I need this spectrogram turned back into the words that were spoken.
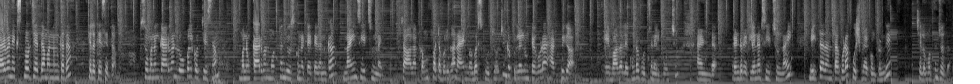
క్యారవాన్ ఎక్స్ప్లోర్ చేద్దామన్నాను కదా? చలో చేసేద్దాం. సో మనం క్యారవాన్ లోపలికి వచ్చేసాం. మనం క్యారవాన్ మొత్తం చూసుకున్నట్టయితే కనుక నైన్ సీట్స్ ఉన్నాయి. చాలా కంఫర్టబుల్గా నైన్ మెంబర్స్ కూర్చోవచ్చు. ఇంకా పిల్లలు ఉంటే కూడా హ్యాపీగా ఏ బాధ లేకుండా కూర్చొని వెళ్ళిపోవచ్చు. అండ్ రెండు రెక్లైనర్ సీట్స్ ఉన్నాయి. మిగతాదంతా కూడా పుష్ బ్యాక్ ఉంటుంది. చలో మొత్తం చూద్దాం.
